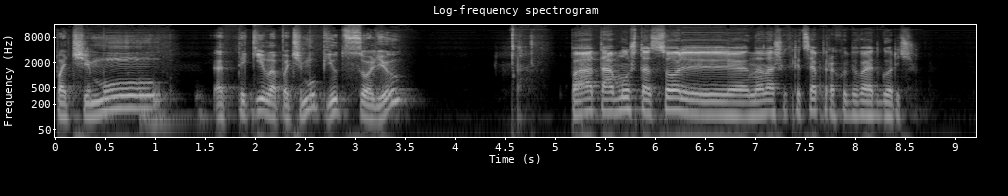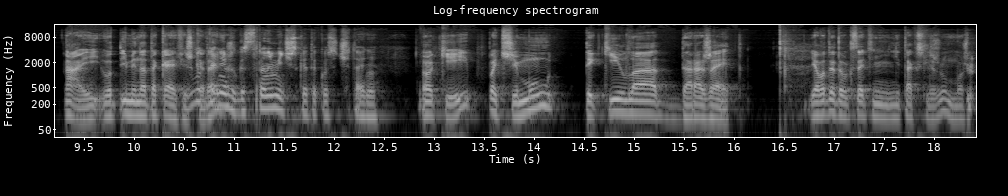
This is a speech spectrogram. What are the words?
Почему э, текила, почему пьют с солью? Потому что соль на наших рецепторах убивает горечь. А, и вот именно такая фишка, ну, да? конечно, гастрономическое такое сочетание. Окей, почему текила дорожает? Я вот этого, кстати, не так слежу, может,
